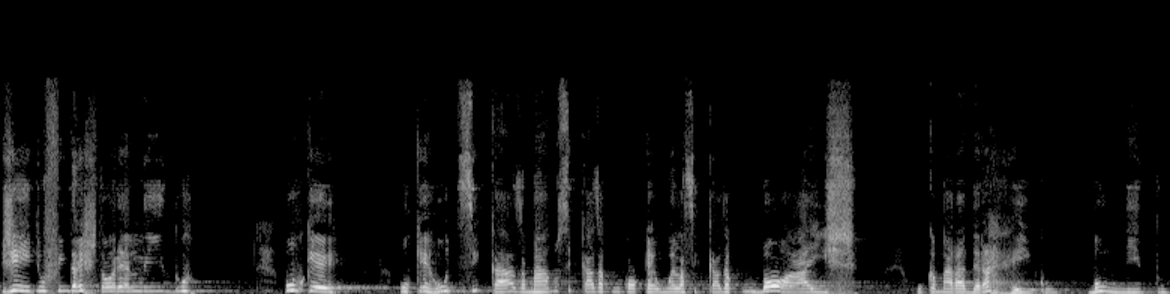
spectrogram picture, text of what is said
Gente, o fim da história é lindo. Por quê? Porque Ruth se casa, mas não se casa com qualquer um, ela se casa com Boaz. O camarada era rico, bonito,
